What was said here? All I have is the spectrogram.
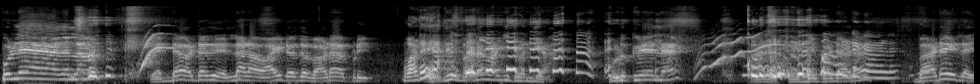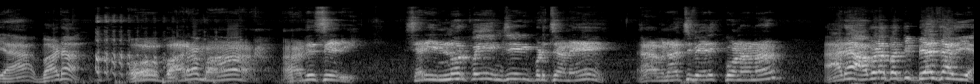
பிள்ளையா அதெல்லாம்? என்ன வந்தது எல்லாம் நான் வாங்கிட்டு வந்த வடை அப்படி. இது வடை வாங்கிட்டு வந்தியா? கொடுக்கவே இல்ல. வடை? இல்லையா? வடை. ஓ வரமா? அது சரி. சரி இன்னொரு பையன் இன்ஜினியரிங் படிச்சானே. அவனாச்சும் வேலைக்கு போனானா? அட அவளை பத்தி பேசாதீங்க.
